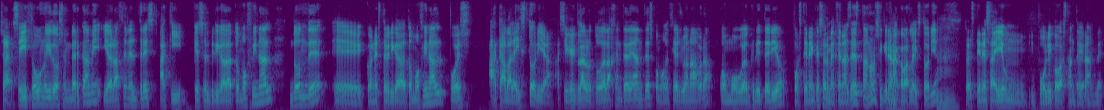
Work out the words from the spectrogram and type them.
O sea, se hizo uno y dos en Berkami y ahora hacen el 3 aquí, que es el Brigada Tomo Final, donde eh, con este Brigada Tomo Final, pues acaba la historia. Así que, claro, toda la gente de antes, como decía Joan ahora, con muy buen criterio, pues tienen que ser mecenas de esta, ¿no? Si quieren acabar la historia. Mm. Entonces tienes ahí un, público bastante grande.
